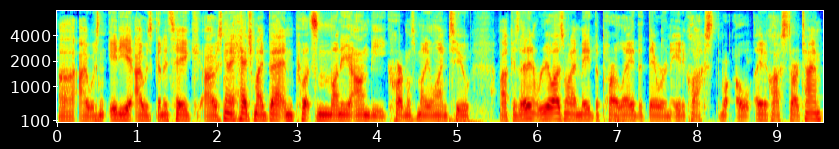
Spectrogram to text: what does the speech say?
Uh, I was an idiot. I was gonna take, I was gonna hedge my bet and put some money on the Cardinals money line too, because I didn't realize when I made the parlay that they were an eight o'clock uh, eight o'clock start time,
